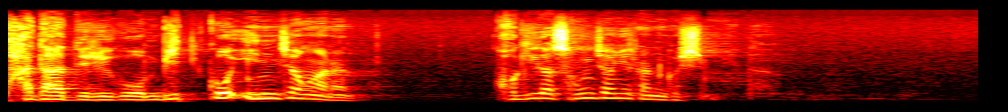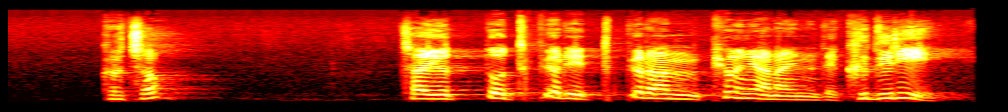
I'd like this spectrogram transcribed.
받아들이고 믿고 인정하는 거기가 성전이라는 것입니다. 그렇죠? 자, 또 특별히 특별한 표현이 하나 있는데 그들이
